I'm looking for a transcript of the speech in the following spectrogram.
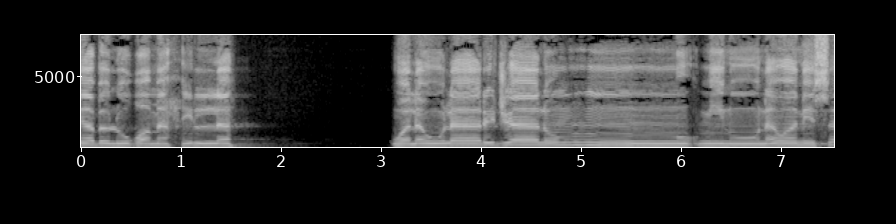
يبلغ محله ولولا رجال مؤمنون ونساء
